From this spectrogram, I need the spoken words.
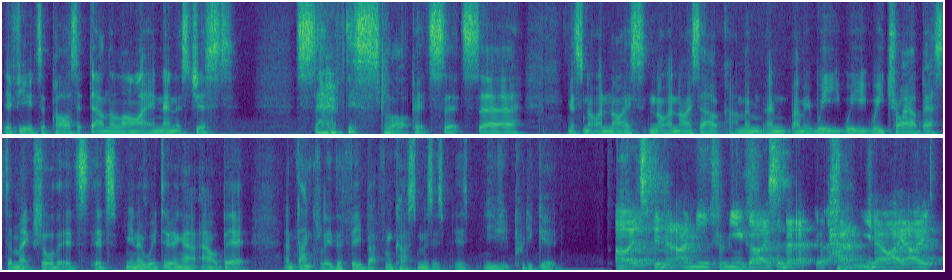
if you to pass it down the line and it's just serve this slop it's it's uh, it's not a nice not a nice outcome. And, and i mean we, we we try our best to make sure that it's it's you know we're doing our, our bit and thankfully the feedback from customers is, is usually pretty good Oh, it's been. I mean, from you guys, and uh, you know, I, I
